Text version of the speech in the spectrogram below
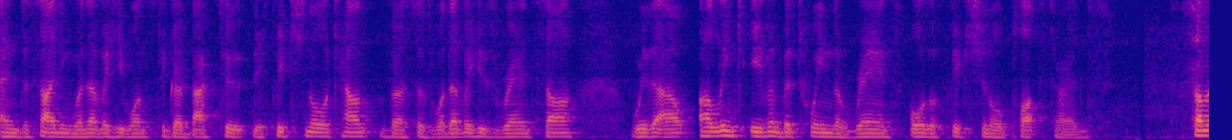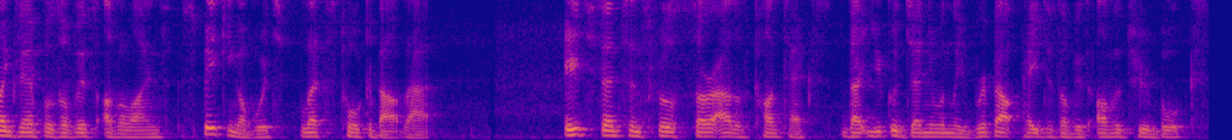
and deciding whenever he wants to go back to the fictional account versus whatever his rants are, without a link even between the rants or the fictional plot threads. Some examples of this are the lines, speaking of which, let's talk about that. Each sentence feels so out of context that you could genuinely rip out pages of his other two books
